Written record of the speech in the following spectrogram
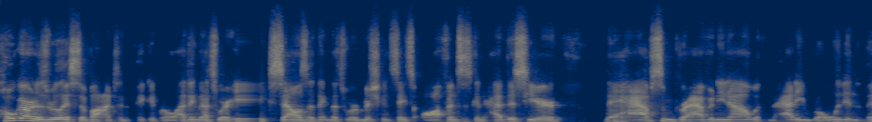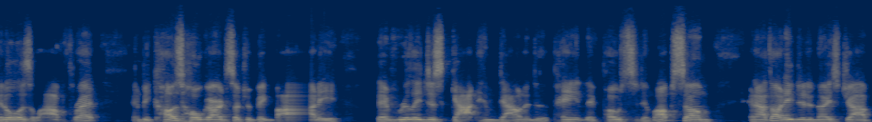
Hoggard is really a savant in the pick and roll. I think that's where he excels. I think that's where Michigan State's offense is going to head this year. They have some gravity now with Mady rolling in the middle as a lob threat. And because Hoggard's such a big body, they've really just got him down into the paint. They've posted him up some. And I thought he did a nice job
